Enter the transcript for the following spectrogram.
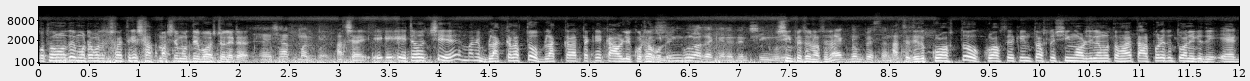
কোথাও মধ্যে মোটামুটি ছয় থেকে সাত মাসের মধ্যে বয়স চলে এটা? হ্যাঁ সাত মাস বয়স। আচ্ছা এটা হচ্ছে মানে ব্ল্যাক কালার তো ব্ল্যাক কালারটাকে কারলি কোঠা বলে। সিঙ্গুলা দেখেন এদিন সিঙ্গুলা। সিং পেছনে আছে না? একদম পেছনে। আচ্ছা যেহেতু ক্রস তো ক্রসের কিন্তু আসলে সিং অরিজিনাল মতো হয় তারপরে কিন্তু অনেকে যে এক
